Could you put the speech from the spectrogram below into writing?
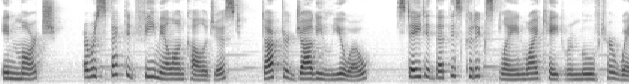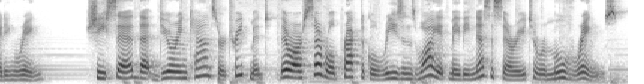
In March, a respected female oncologist, Dr. Joggie Luo, stated that this could explain why Kate removed her wedding ring. She said that during cancer treatment, there are several practical reasons why it may be necessary to remove rings.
